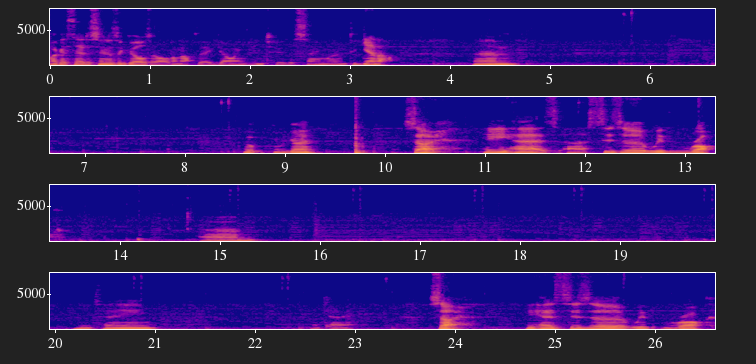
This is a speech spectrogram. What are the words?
Like I said, as soon as the girls are old enough, they're going into the same room together. Um, here we go. So, he has uh, Scizor with Rock. Um, team. Okay. So, he has Scissor with Rock.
